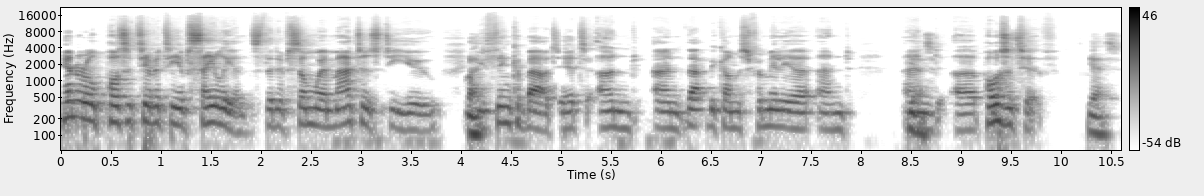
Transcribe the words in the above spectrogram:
general positivity of salience that if somewhere matters to you, right. you think about it, and and that becomes familiar and and yes. uh, positive. Yes.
